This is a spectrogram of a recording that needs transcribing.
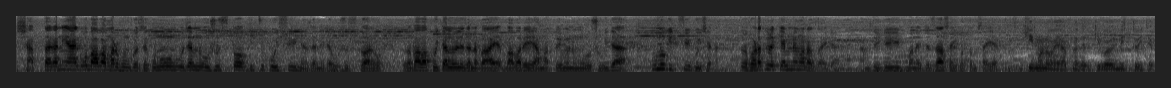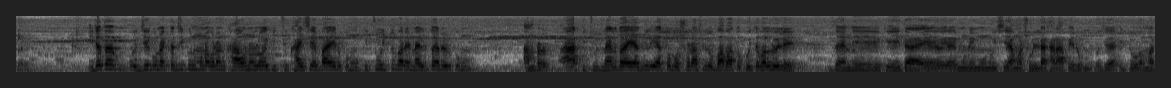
সপ্তাহখানি আগেও বাবা আমার ফোন করছে। কোনো যেন অসুস্থ কিছু কইসুই না জানি এটা অসুস্থ আর বাবা কইতা লইলে জানে বাবারে আমার তো এমন এমন অসুবিধা। কোনো কিছুই কইছে না। তো হঠাৎ করে কেমনে মারা যায় এটা আমি তো এটাই মানে এটা যা চাই করতাম চাই আর কি মনে হয় আপনাদের? কীভাবে মৃত্যু হইতে পারে? এটা তো যে কোনো একটা, যে কোনো মনে করেন খাওয়ানো লোক কিছু খাইছে বা এরকম কিছু হইতে পারে, নাহলে তো আর এরকম আমরা আর কিছু, নাহলে তো যদি এত বছর আসলো, বাবা তো কইতে পারল হইলে, যে কি এটা এমন এমন হয়েছে আমার শরীরটা খারাপ, এরকম কইছে, একটু আমার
